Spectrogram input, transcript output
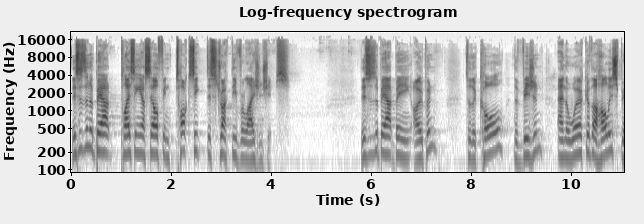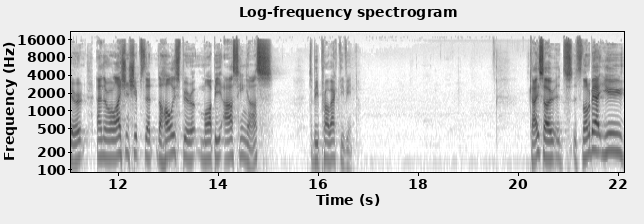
This isn't about placing ourselves in toxic, destructive relationships. This is about being open to the call, the vision, and the work of the Holy Spirit and the relationships that the Holy Spirit might be asking us to be proactive in. Okay, so it's, it's not about you.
